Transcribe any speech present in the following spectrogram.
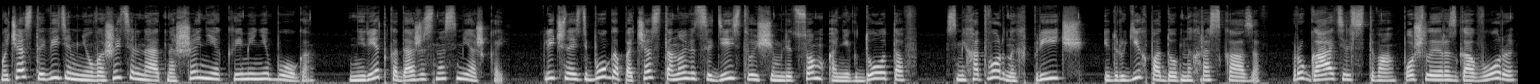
мы часто видим неуважительное отношение к имени Бога, нередко даже с насмешкой. Личность Бога подчас становится действующим лицом анекдотов, смехотворных притч и других подобных рассказов. Ругательства, пошлые разговоры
